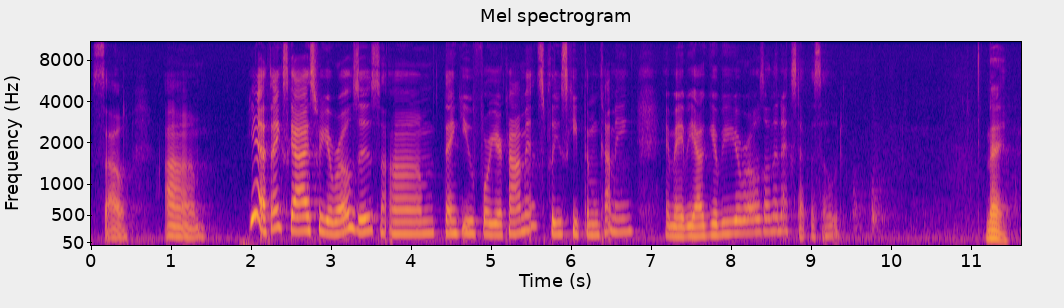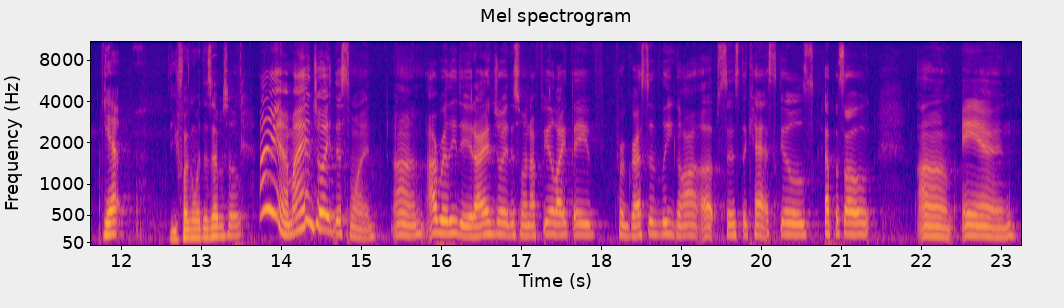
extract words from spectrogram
So, um, yeah, thanks guys for your roses. Um, thank you for your comments. Please keep them coming, and maybe I'll give you your rose on the next episode. Nay, Yep. you fucking with this episode? I am. I enjoyed this one. Um, I really did. I enjoyed this one. I feel like they've progressively gone up since the Catskills episode, um, and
